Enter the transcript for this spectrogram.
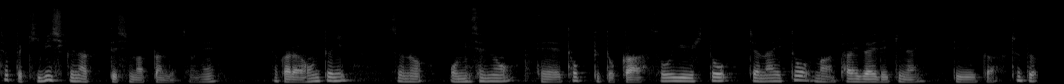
ちょっと厳しくなってしまったんですよね。だから本当にそのお店の、えー、トップとかそういう人じゃないと、まあ、滞在できないっていうかちょっと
